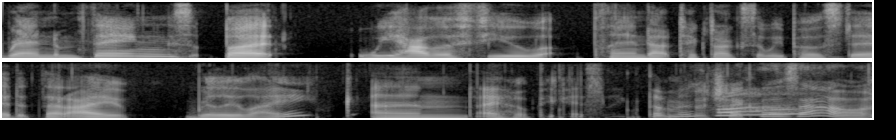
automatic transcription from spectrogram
random things, but we have a few planned out TikToks that we posted that I really like and I hope you guys like them as So well. check those out.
